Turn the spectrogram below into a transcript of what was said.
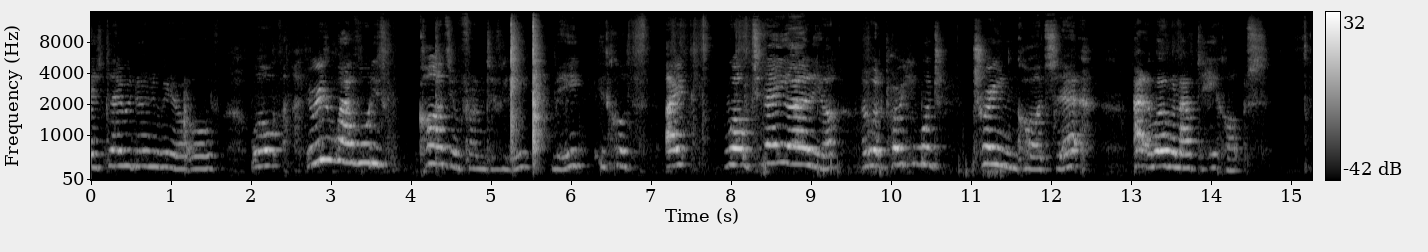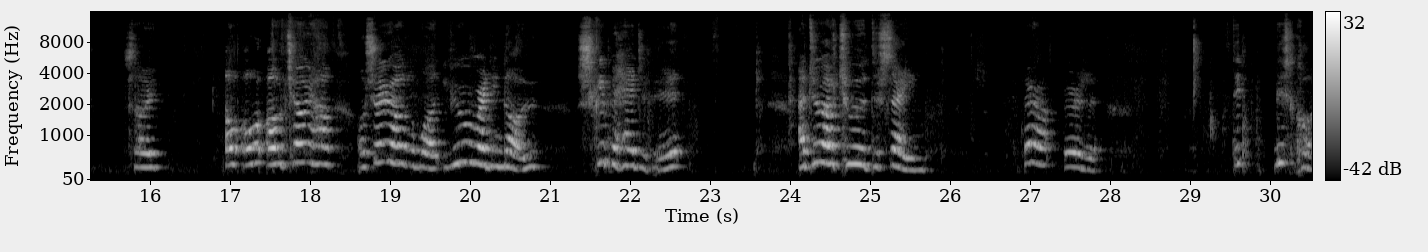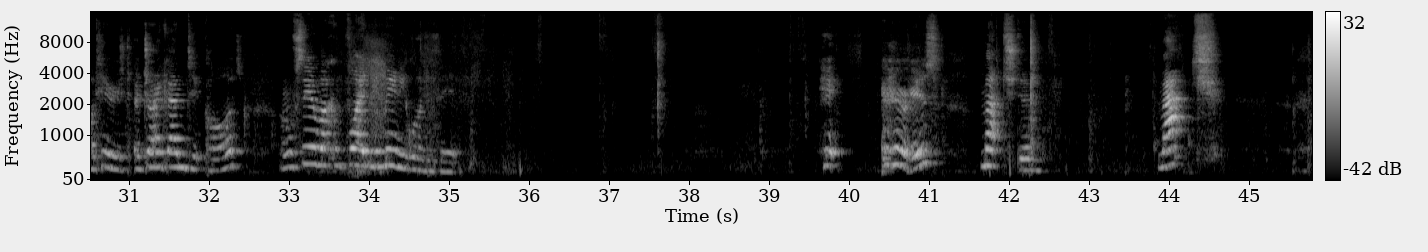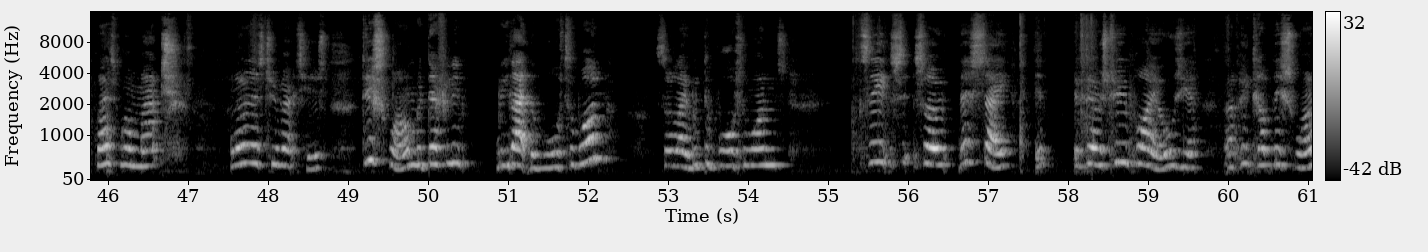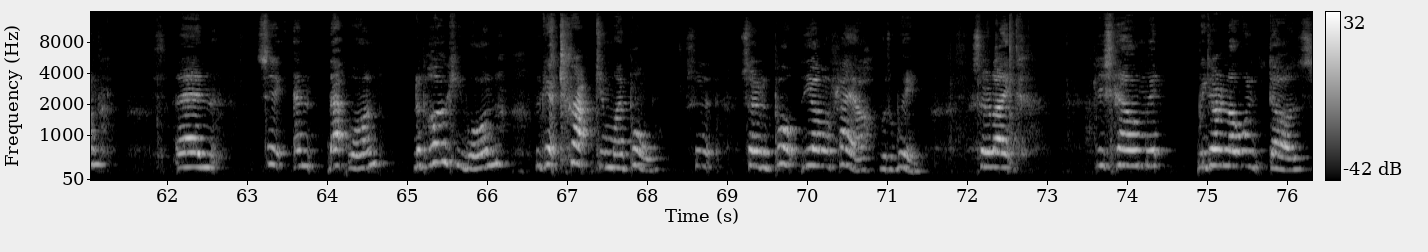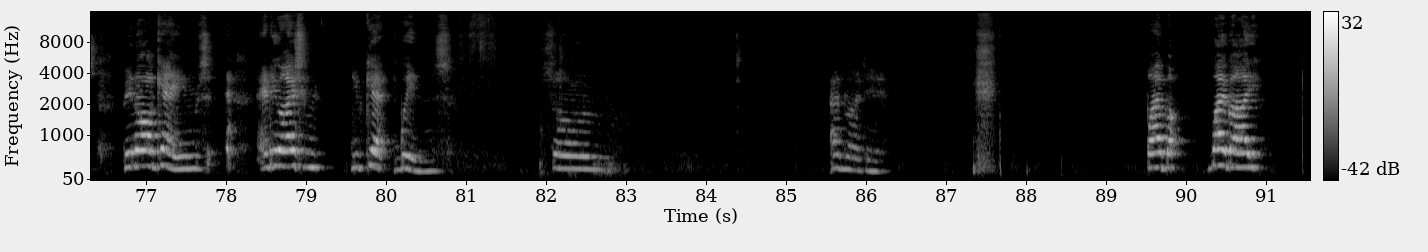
guys, today we're doing a video of, well, the reason why I have all these cards in front of me, me is because I, well, today earlier, I got the Pokemon training card set. At the moment I have the hiccups. So, I'll, I'll, I'll show you how, I'll show you how it works. If you already know, skip ahead a bit. I do have two of the same. Where, where is it? Card here is a gigantic card. And I'll see if I can find the mini one of it. Here, here it is. Match them. Match. There's one match. I know there's two matches. This one would definitely be like the water one. So like with the water ones, see, so let's say if, if there was two piles, yeah, I picked up this one, and see, and that one, the pokey one, would get trapped in my ball. So, so the ball, the other player would win. So like, this helmet, we don't know what it does, but in our games, any item you get wins. So, have no 拜拜拜拜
